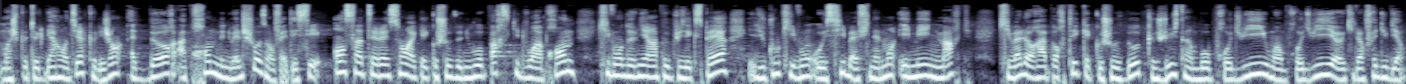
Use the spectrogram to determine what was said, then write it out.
moi je peux te garantir que les gens adorent apprendre des nouvelles choses en fait. Et c'est en s'intéressant à quelque chose de nouveau parce qu'ils vont apprendre qu'ils vont devenir un peu plus experts et du coup qu'ils vont aussi bah, finalement aimer une marque qui va leur apporter quelque chose d'autre que juste un beau produit ou un produit euh, qui leur fait du bien.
